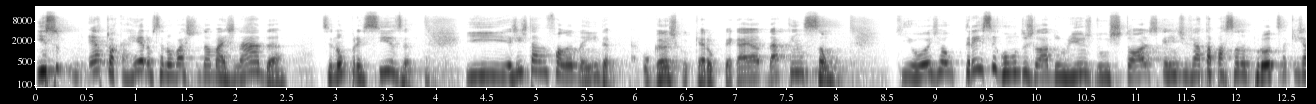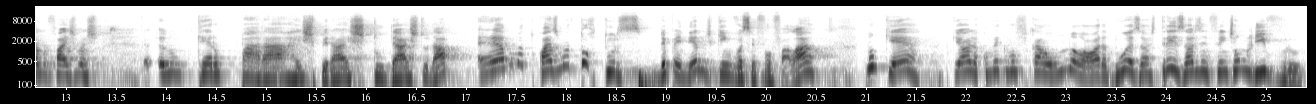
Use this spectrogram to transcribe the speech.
isso é a tua carreira, você não vai estudar mais nada, você não precisa. E a gente estava falando ainda, o gancho que eu quero pegar é da atenção que hoje é o 3 segundos lá do Reels, do Stories, que a gente já está passando por outros, aqui já não faz, mas eu não quero parar, respirar, estudar. Estudar é uma, quase uma tortura. Dependendo de quem você for falar, não quer. Porque, olha, como é que eu vou ficar uma hora, duas horas, três horas em frente a um livro?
